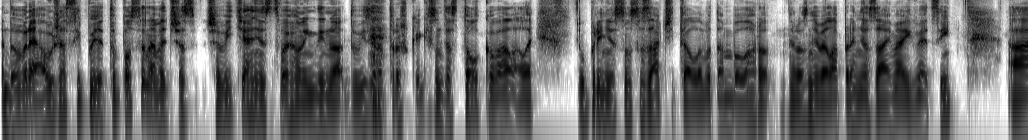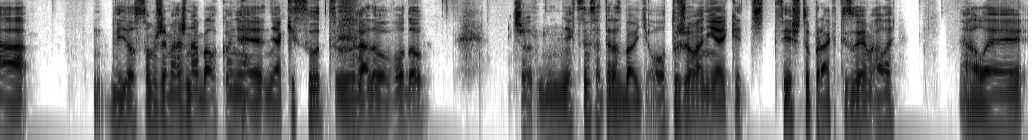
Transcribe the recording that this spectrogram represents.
Dobre, a už asi bude to posledná vec, čo, čo vyťahnem z tvojho LinkedInu a to vyzerá trošku, keď som ťa stolkoval, ale úprimne som sa začítal, lebo tam bolo hro, hrozne veľa pre mňa zaujímavých vecí a videl som, že máš na balkone nejaký súd s ľadovou vodou, čo nechcem sa teraz baviť o otužovaní, aj keď tiež to praktizujem, ale, ale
